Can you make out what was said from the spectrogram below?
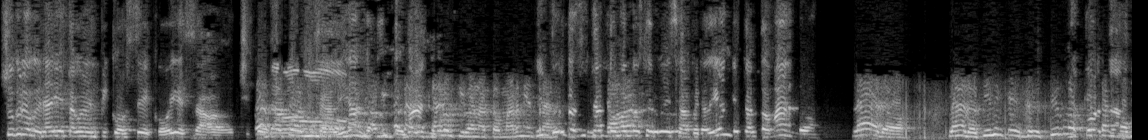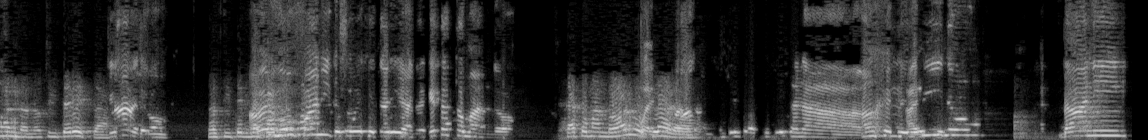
yo creo que nadie está con el pico seco, hoy es sábado, chicos. No, o sea, digan que, que iban a tomar mientras. No importa si están tomando cerveza, pero digan que están tomando. Claro, claro, tienen que decirnos qué están tomando, nos interesa. Claro. Nos interesa. A ver, vos, Fanny, que sos vegetariana, ¿qué estás tomando? ¿Está tomando algo? claro. Empiezan a... Ángel de Vino, Dani.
